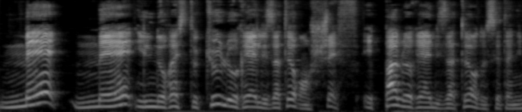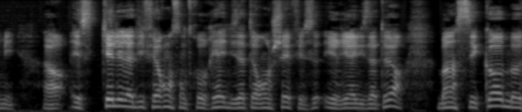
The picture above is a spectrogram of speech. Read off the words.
mais, mais, il ne reste que le réalisateur en chef et pas le réalisateur de cet animé. Alors, est quelle est la différence entre réalisateur en chef et, réalisateur? Ben, c'est comme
